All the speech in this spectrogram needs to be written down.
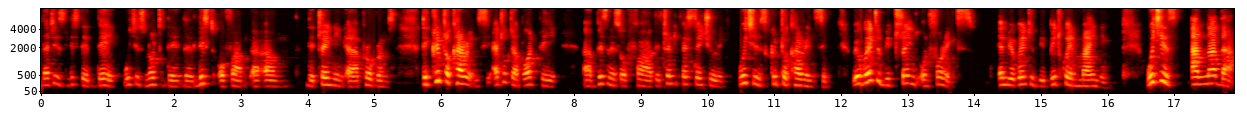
that is listed there, which is not the, the list of uh, uh, um, the training uh, programs, the cryptocurrency. I talked about the uh, business of uh, the 21st century, which is cryptocurrency. We're going to be trained on Forex and we're going to be Bitcoin mining, which is another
